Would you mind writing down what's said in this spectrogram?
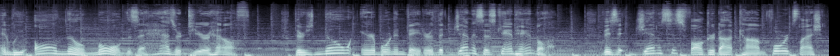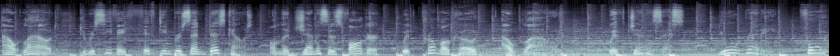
And we all know mold is a hazard to your health. There's no airborne invader that Genesis can't handle. Visit genesisfogger.com forward slash out loud to receive a 15% discount on the Genesis Fogger with promo code OUTLOUD. With Genesis, you're ready for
